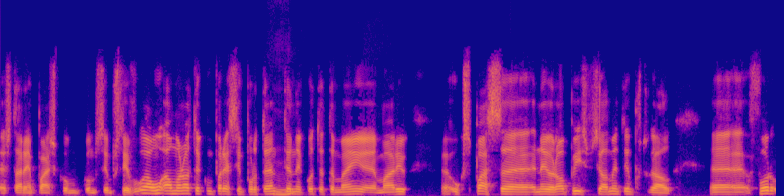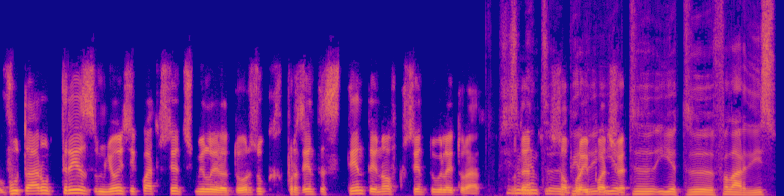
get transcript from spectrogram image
a estar em paz como, como sempre esteve. Há, há, uma nota que me parece importante, uhum. tendo em conta também, uh, Mário, uh, o que se passa na Europa e especialmente em Portugal. For, votaram 13 milhões e 400 mil eleitores, o que representa 79% do eleitorado. Precisamente, Portanto, só por aí ia-te ia -te falar disso.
